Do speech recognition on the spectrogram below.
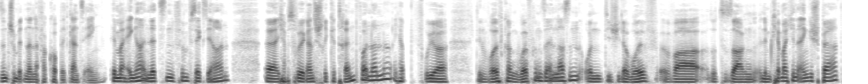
sind schon miteinander verkoppelt, ganz eng. Immer enger in den letzten fünf, sechs Jahren. Äh, ich habe es früher ganz strikt getrennt voneinander. Ich habe früher den Wolfgang Wolfgang sein lassen und die Sheila Wolf äh, war sozusagen in einem Kämmerchen eingesperrt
